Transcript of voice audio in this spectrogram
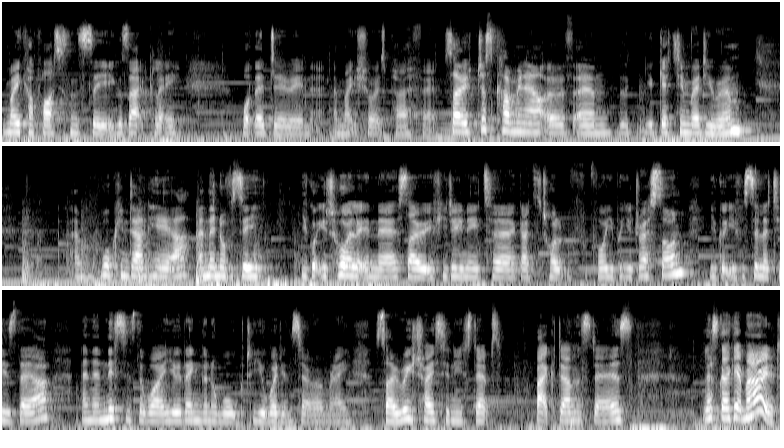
makeup artist can see exactly what they're doing and make sure it's perfect. So just coming out of um, the, your getting ready room and walking down here and then obviously You've got your toilet in there, so if you do need to go to the toilet before you put your dress on, you've got your facilities there. And then this is the way you're then going to walk to your wedding ceremony. So retracing your steps back down the stairs. Let's go get married.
